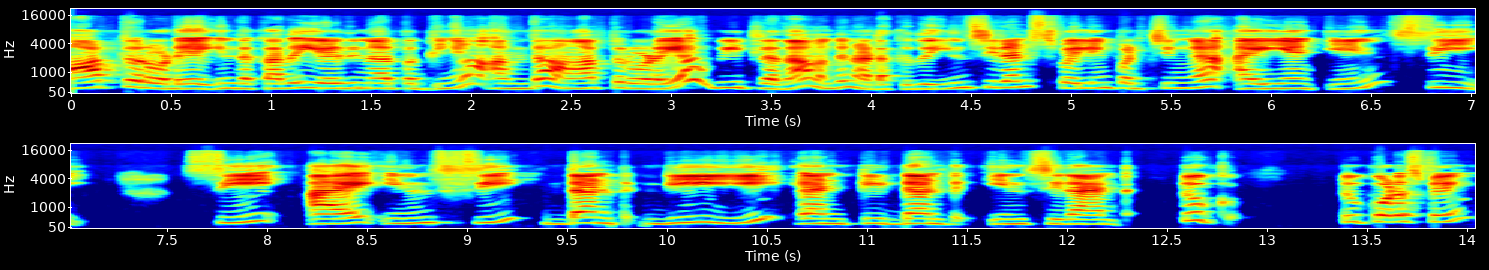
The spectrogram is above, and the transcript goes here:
ஆர்த்தரோடைய இந்த கதை எழுதினார் பாத்தீங்களா அந்த ஆத்தரோடைய வீட்டில தான் வந்து நடக்குது. இன்சிடென்ட் ஸ்பெல்லிங் படிச்சுங்க I N in ci C I incident T E N T tent incident took டுக்கோட spelling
